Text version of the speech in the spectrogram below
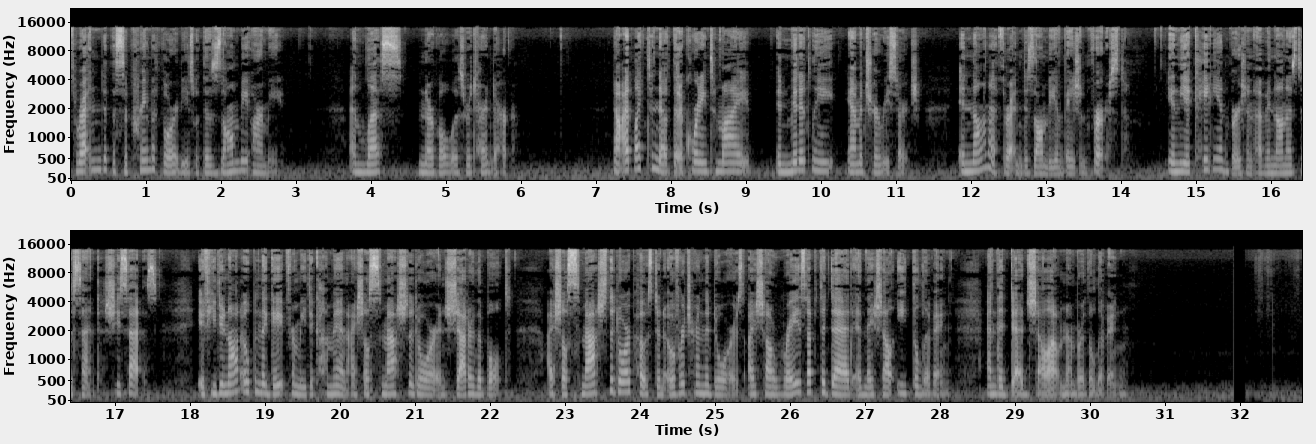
threatened the supreme authorities with a zombie army unless Nergal was returned to her. Now, I'd like to note that according to my admittedly amateur research, Inanna threatened a zombie invasion first. In the Akkadian version of Inanna's descent, she says, If you do not open the gate for me to come in, I shall smash the door and shatter the bolt. I shall smash the doorpost and overturn the doors. I shall raise up the dead, and they shall eat the living, and the dead shall outnumber the living.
